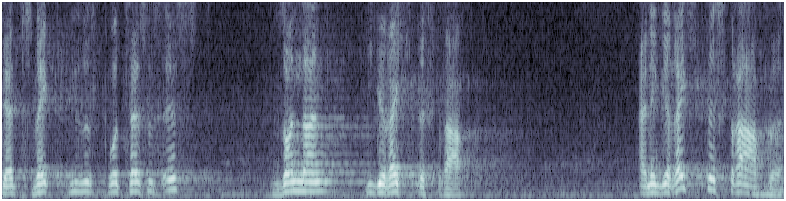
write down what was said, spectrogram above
der Zweck dieses Prozesses ist, sondern die gerechte Strafe. Eine gerechte Strafe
